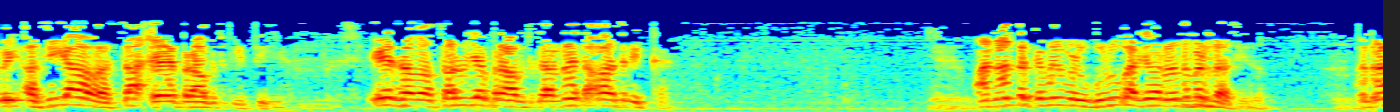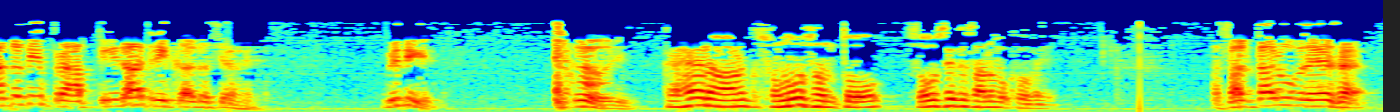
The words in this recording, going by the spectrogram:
ਵੀ ਅਸੀਂ ਆਹ ਅਵਸਥਾ ਐ ਪ੍ਰਾਪਤ ਕੀਤੀ ਹੈ। ਇਸ ਅਵਸਥਾ ਨੂੰ ਜੇ ਪ੍ਰਾਪਤ ਕਰਨਾ ਤਾਂ ਆਹ ਤਰੀਕਾ ਹੈ। ਆਨੰਦ ਕਿਵੇਂ ਮਿਲੂ? ਗੁਰੂ ਘਰ ਜੋ ਆਨੰਦ ਮਿਲਦਾ ਸੀ ਆਨੰਦ ਦੀ ਪ੍ਰਾਪਤੀ ਦਾ ਤਰੀਕਾ ਦੱਸਿਆ ਹੈ। ਵਿਧੀ ਕਹੈ ਨਾਨਕ ਸੁਣੋ ਸੰਤੋ ਸੋ ਸਿੱਖ ਸਨਮੁਖ ਹੋਵੇ। ਸੰਤਾਂ ਨੂੰ ਉਪਦੇਸ਼ ਹੈ।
